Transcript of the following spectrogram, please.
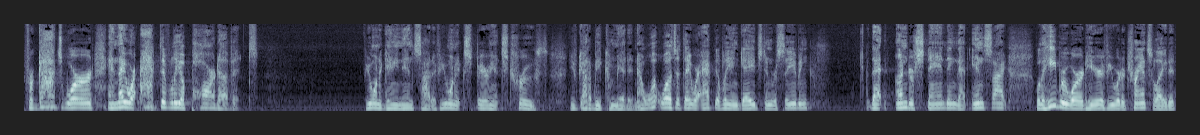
for God's word, and they were actively a part of it. If you want to gain insight, if you want to experience truth, you've got to be committed. Now, what was it they were actively engaged in receiving? That understanding, that insight. Well, the Hebrew word here, if you were to translate it,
